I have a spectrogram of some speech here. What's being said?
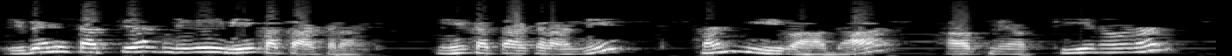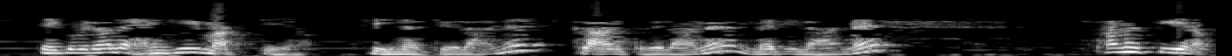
එවැනි තත්වයක් නෙවෙයි මේ කතා කරන්නේ. මේ කතා කරන්නේ සංඤීවාදා ආත්මයක් තියෙනවනම් ඒක පිළිබඳ හැඟීමක් තියෙනවා. සීනත් වෙලා නැහැ, ක්ලාන්ත වෙලා නැහැ, මැරිලා නැහැ. පණ තියෙනවා.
